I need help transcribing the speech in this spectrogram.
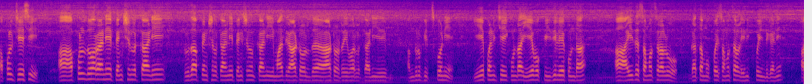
అప్పులు చేసి ఆ అప్పుల ద్వారానే పెన్షన్లకు కానీ వృధా పెన్షన్లు కానీ పెన్షన్లు కానీ ఈ మాదిరి ఆటోలు ఆటో డ్రైవర్లకు కానీ అందరికి ఇచ్చుకొని ఏ పని చేయకుండా ఏ ఒక్క ఇది లేకుండా ఆ ఐదు సంవత్సరాలు గత ముప్పై సంవత్సరాలు ఎనికిపోయింది కానీ ఆ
